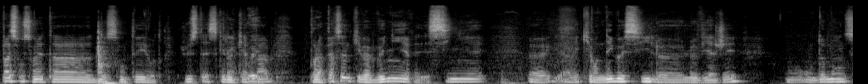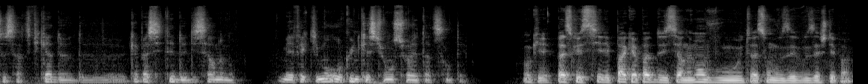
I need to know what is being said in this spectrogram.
pas sur son état de santé et autres. Juste est-ce qu'elle est Oui. capable, pour la personne qui va venir signer, euh, avec qui on négocie le, le viager, on, on demande ce certificat de, de capacité de discernement. mais effectivement aucune question sur l'état de santé. Ok, parce que s'il n'est pas capable de discernement, vous, de toute façon, vous vous achetez pas.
